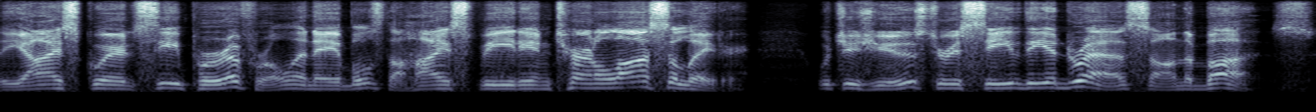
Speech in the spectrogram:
the I2C peripheral enables the high-speed internal oscillator, which is used to receive the address on the bus.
